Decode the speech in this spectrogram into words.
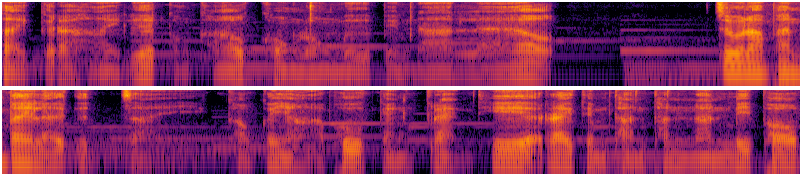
สัยกระหายเลือดของเขาคงลงมือเป็นนานแล้วจะเวลาพันไปหลายอึดใจ เขาก็ยังหาผู้แข็งแกร่งที่ไร้เทียมทานท่านนั้นไม่พบ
